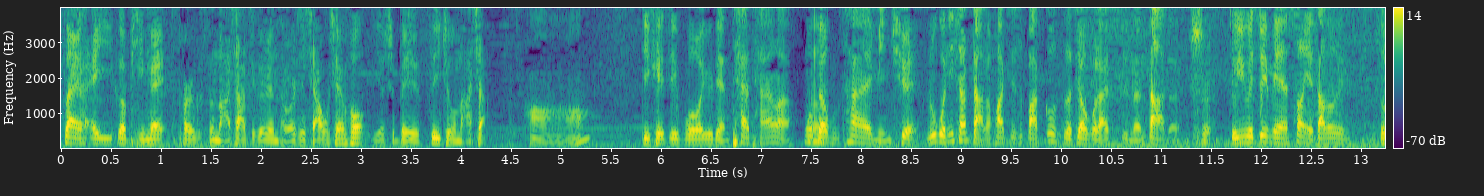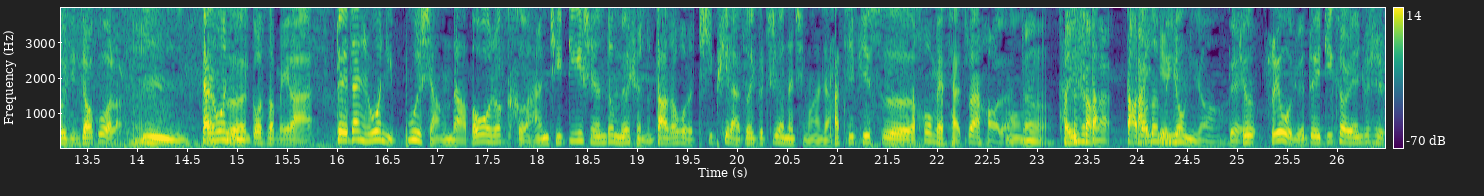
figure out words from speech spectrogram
再 A 一个平 A，Perks 拿下这个人头，而且峡谷先锋也是被 C 九拿下。啊，DK 这波有点太贪了，目标不太明确。如果你想打的话，其实把 Ghost 叫过来是能打的，是，就因为对面上野大都都已经交过了，嗯，但但是如果你 Ghost 没来，对，但是如果你不想打，包括说可汗，其实第一时间都没有选择大招或者 TP 来做一个支援的情况下他，TP 是后面才转好的。嗯嗯，他甚至大他一上来大招都没用，你知道吗？对就所以我觉得对于 DK 而言就是，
